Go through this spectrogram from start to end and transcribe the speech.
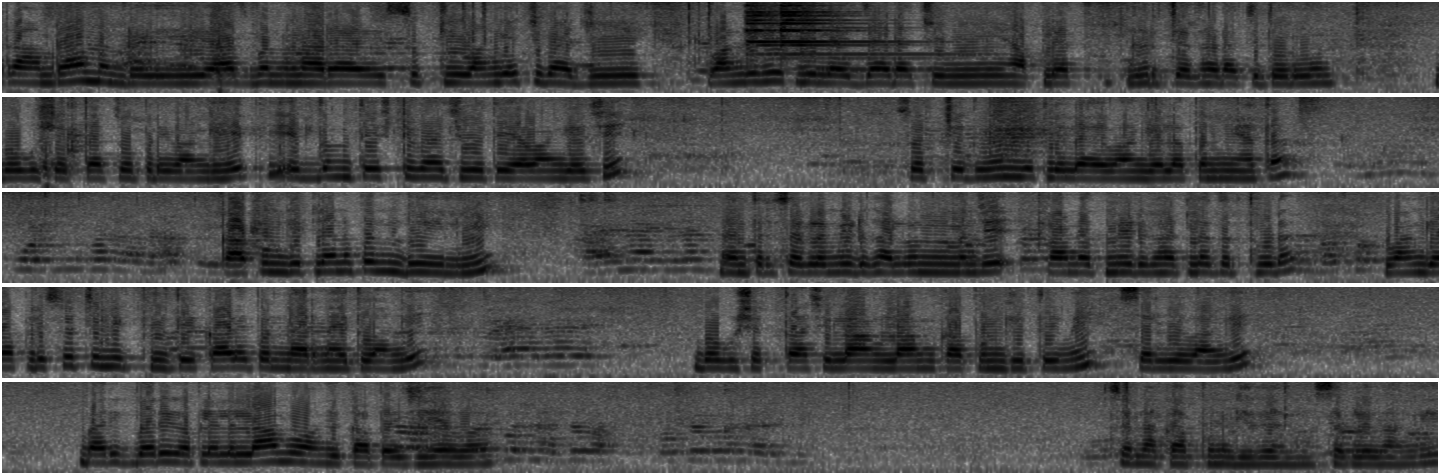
राम राम मंडळी आज बनवणार आहे सुकी वांग्याची भाजी. वांगे घेतलेले आहेत झाडाची मी आपल्या घरच्या झाडाची तोडून. बघू शकता चोपडे वांगे आहेत. एकदम टेस्टी भाजी होते या वांग्याची. स्वच्छ धुवून घेतलेलं आहे वांग्याला पण मी आता. कापून घेतल्यानं पण धुईल मी. नंतर सगळं मीठ घालून म्हणजे पाण्यात मीठ घातलं तर थोडं वांगे आपले स्वच्छ निघतील ते काळे पडणार नाहीत वांगे. बघू शकता असे लांब लांब कापून घेते मी सर्व वांगे. बारीक बारीक आपल्याला लांब वांगे कापायचे हे बघ. चला कापून घेऊया मग सगळे वांगे.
